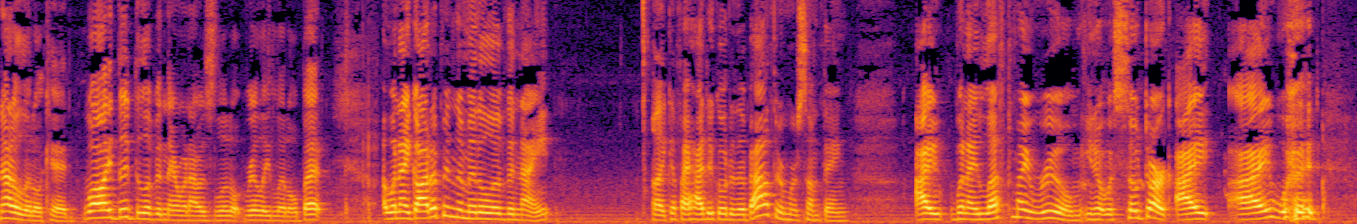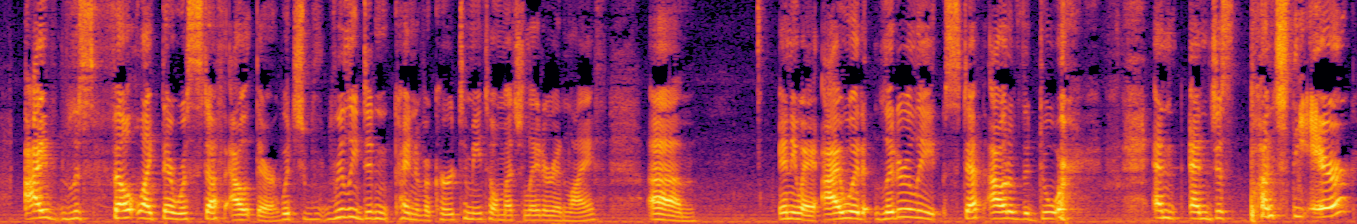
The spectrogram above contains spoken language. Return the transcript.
not a little kid. Well, I did live in there when I was little, really little, but when I got up in the middle of the night, like if I had to go to the bathroom or something, I when I left my room, you know, it was so dark. I I would I just felt like there was stuff out there, which really didn't kind of occur to me till much later in life. Um, anyway, I would literally step out of the door and and just punch the air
